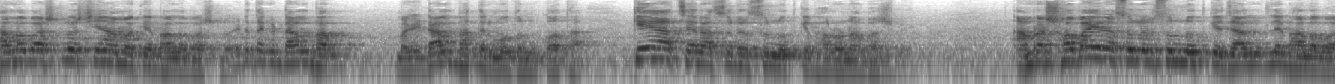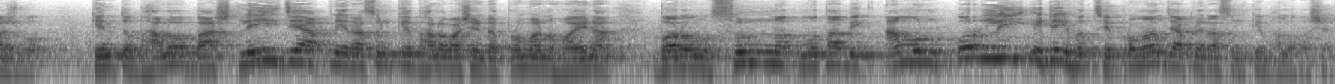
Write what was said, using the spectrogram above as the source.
ভালোবাসলো, সে আমাকে ভালোবাসলো এটা তাকে ডাল ভাত মানে ডাল ভাতের মতন কথা। কে আছে রাসুলের সুন্নতকে ভালো না বাসবে? আমরা সবাই রাসুলের সুন্নতকে জানলে ভালোবাসবো, কিন্তু ভালোবাসলেই যে আপনি রাসুলকে ভালোবাসেন এটা প্রমাণ হয় না। বরং সুন্নত মোতাবিক আমল করলেই এটাই হচ্ছে প্রমাণ যে আপনি রাসুলকে ভালোবাসেন।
